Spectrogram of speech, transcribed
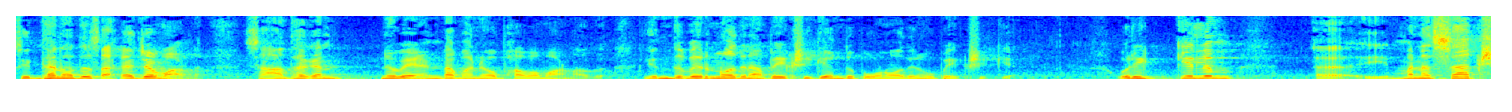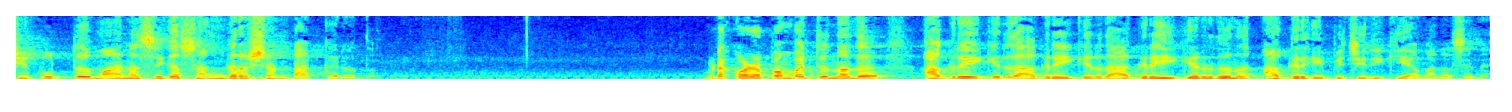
സിദ്ധനത് സഹജമാണ്. സാധകന് വേണ്ട മനോഭാവമാണത്. എന്ത് വരണോ അതിനെ അപേക്ഷിക്കുക എന്ത് പോകണോ അതിനെ ഉപേക്ഷിക്കുക. ഒരിക്കലും മനസാക്ഷി കുത്ത് മാനസിക സംഘർഷം ഉണ്ടാക്കരുത്. ഇവിടെ കുഴപ്പം പറ്റുന്നത് ആഗ്രഹിക്കരുത് ആഗ്രഹിക്കരുത് ആഗ്രഹിക്കരുത് എന്ന് ആഗ്രഹിപ്പിച്ചിരിക്കുക മനസ്സിനെ.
